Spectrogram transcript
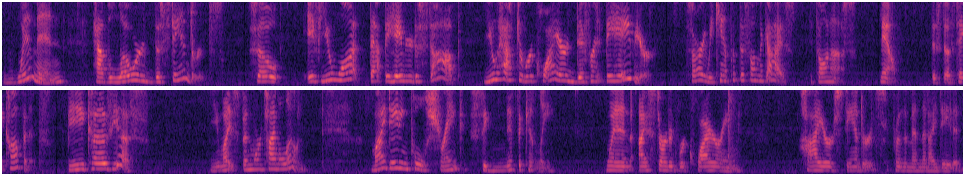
women have lowered the standards. So if you want that behavior to stop, you have to require different behavior. Sorry, we can't put this on the guys, it's on us. Now, this does take confidence because, yes, you might spend more time alone. My dating pool shrank significantly when I started requiring higher standards from the men that I dated.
